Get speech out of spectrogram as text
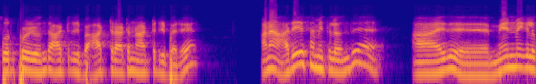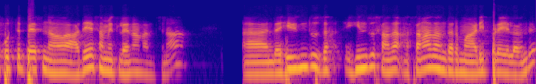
சொற்பொழிவு வந்து ஆற்றிருப்பார் ஆற்று ஆட்டுன்னு ஆற்றிருப்பார். ஆனால் அதே சமயத்தில் வந்து இது மேன்மைகளை குறித்து பேசின அதே சமயத்தில் என்ன நடந்துச்சுன்னா இந்த ஹிந்து ச- ஹிந்து சதா சனாதன தர்ம அடிப்படையில் வந்து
